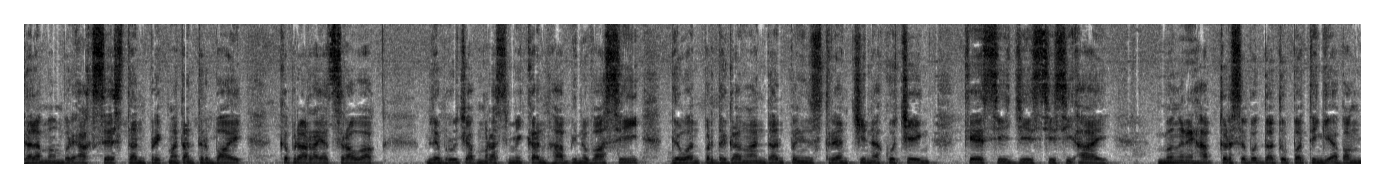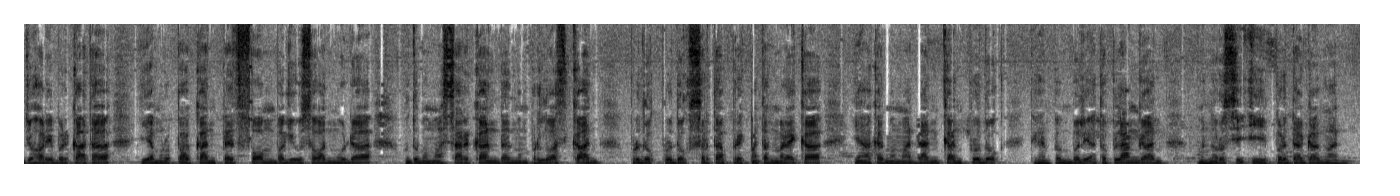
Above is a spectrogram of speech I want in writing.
dalam memberi akses dan perkhidmatan terbaik kepada rakyat Sarawak. Beliau berucap merasmikan Hub Inovasi Dewan Perdagangan dan Perindustrian Cina Kuching KCGCCI. Mengenai hub tersebut, Datuk Petinggi Abang Johari berkata ia merupakan platform bagi usahawan muda untuk memasarkan dan memperluaskan produk-produk serta perkhidmatan mereka yang akan memadankan produk dengan pembeli atau pelanggan menerusi e-perdagangan.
